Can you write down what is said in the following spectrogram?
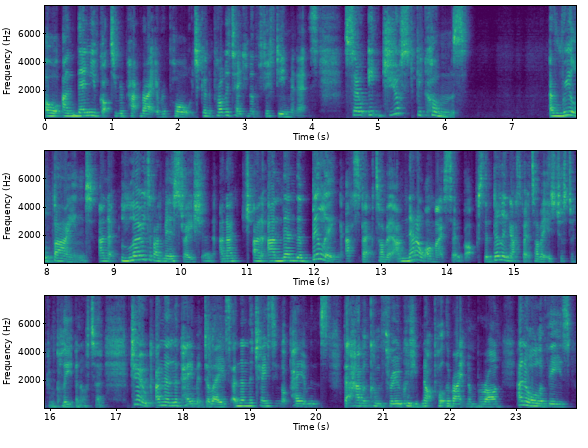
oh, and then you've got to rep- write a report, which is going to probably take another 15 minutes. So it just becomes a real bind and loads of administration and I and, and then the billing aspect of it. I'm now on my soapbox. The billing aspect of it is just a complete and utter joke. And then the payment delays and then the chasing up payments that haven't come through because you've not put the right number on and all of these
